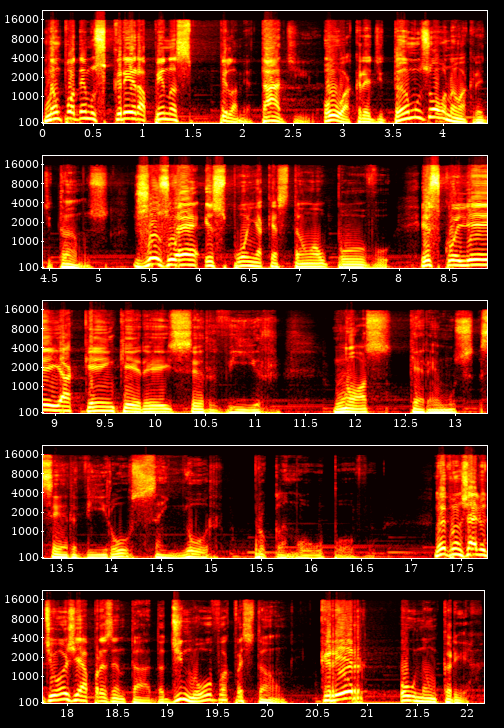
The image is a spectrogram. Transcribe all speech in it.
Não podemos crer apenas pela metade, ou acreditamos ou não acreditamos. Josué expõe a questão ao povo: Escolhei a quem quereis servir. Nós queremos servir o Senhor, proclamou o povo. No evangelho de hoje é apresentada de novo a questão: crer ou não crer?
